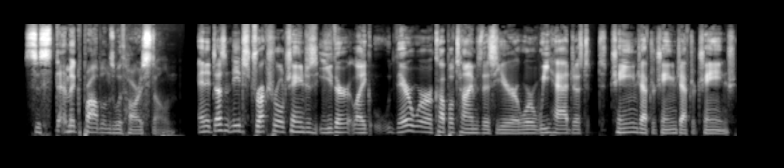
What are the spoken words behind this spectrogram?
systemic problems with Hearthstone. And it doesn't need structural changes either. Like there were a couple times this year where we had just change after change after change.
